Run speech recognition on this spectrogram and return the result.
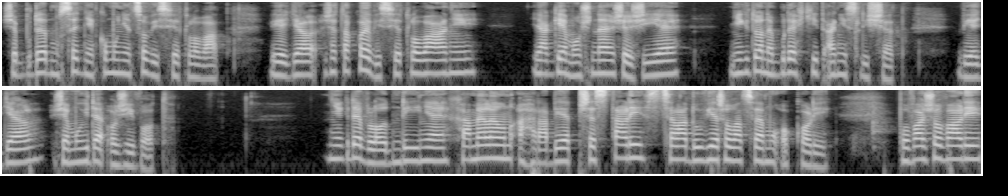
že bude muset někomu něco vysvětlovat. Věděl, že takové vysvětlování, jak je možné, že žije, nikdo nebude chtít ani slyšet. Věděl, že mu jde o život. Někde v Londýně chameleon a hrabě přestali zcela důvěřovat svému okolí. Považovali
